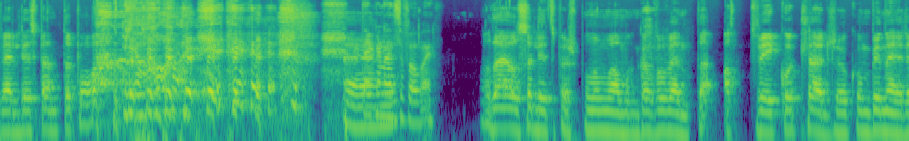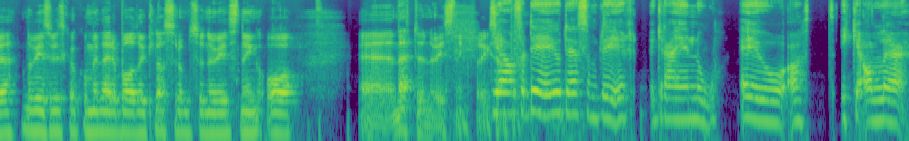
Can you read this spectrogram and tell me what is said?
veldig spente på. Ja. det kan jeg se for meg. Og det er også litt spørsmål om hva man kan forvente at vi klarer å kombinere når vi skal kombinere både klasseromsundervisning og eh, nettundervisning, f.eks. Ja, for det er jo det som blir greien nå, er jo at ikke alle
